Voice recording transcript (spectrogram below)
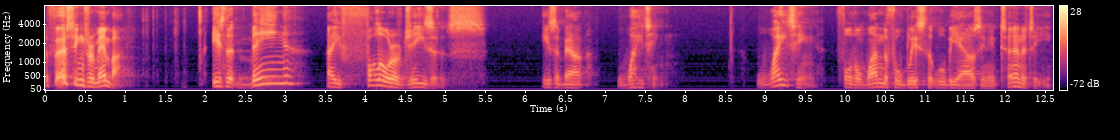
The first thing to remember is that being a follower of Jesus is about waiting. Waiting for the wonderful bliss that will be ours in eternity,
